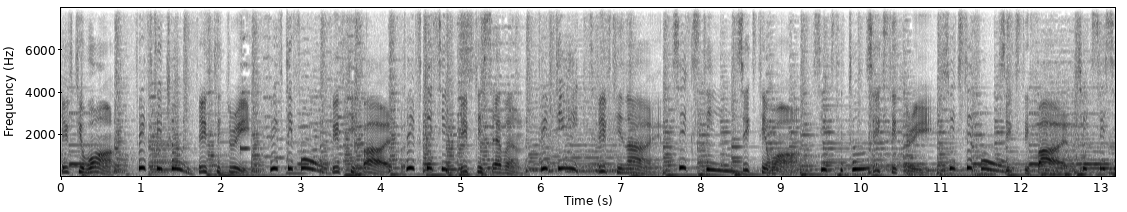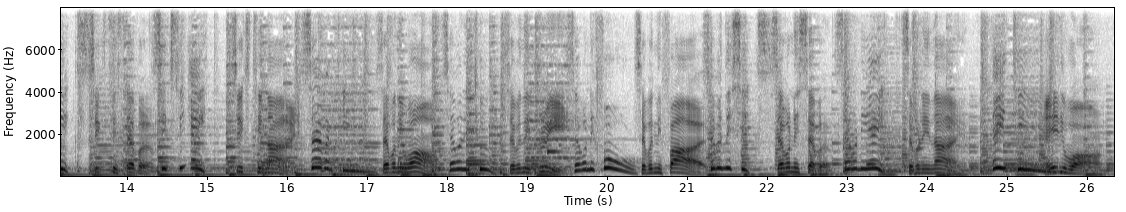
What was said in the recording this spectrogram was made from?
51, 52, 53, 54, 55, 56, 57, 58, 59, 60, 61, 62, 63, 64, 65, 66, 67, 68, 69, 70, 71, 72, 73, 74, 75, 76, 77, 78, 79, 80, 81,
